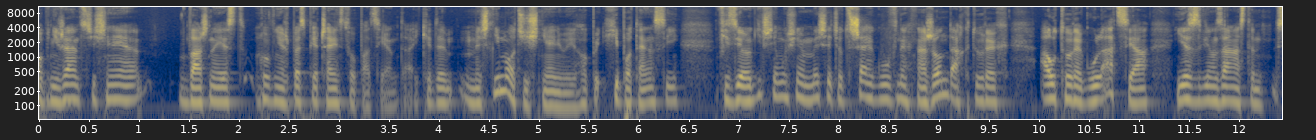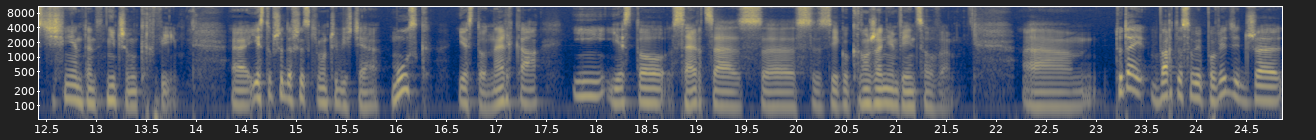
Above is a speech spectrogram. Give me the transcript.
obniżając ciśnienie, ważne jest również bezpieczeństwo pacjenta. I kiedy myślimy o ciśnieniu i hipotensji, fizjologicznie musimy myśleć o trzech głównych narządach, których autoregulacja jest związana z, ten, z ciśnieniem tętniczym krwi. E, jest to przede wszystkim oczywiście mózg, jest to nerka i jest to serce z, z, z jego krążeniem wieńcowym. Tutaj warto sobie powiedzieć, że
